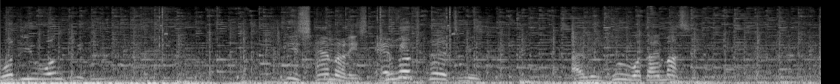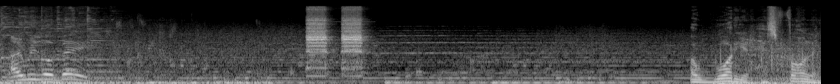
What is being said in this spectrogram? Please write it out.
What do you want with me? This hammer is heavy. Do not hurt me. I will do what I must. I will obey. A warrior has fallen.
